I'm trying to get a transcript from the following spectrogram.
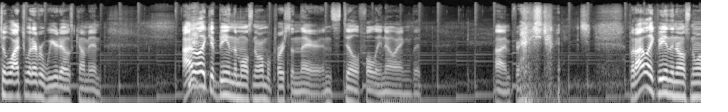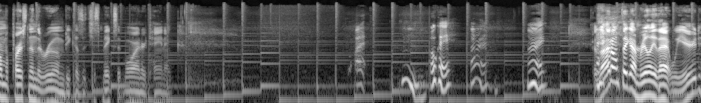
to watch whatever weirdos come in. I like it being the most normal person there and still fully knowing that I'm very strange. But I like being the most normal person in the room because it just makes it more entertaining. Hmm. Okay. All right. All right. Because I don't think I'm really that weird.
